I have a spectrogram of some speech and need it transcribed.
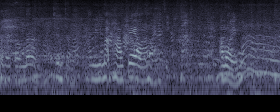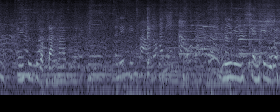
ทำไมตอนหน้า ชื่นใจ อันนี้มะพร้าวแก้วนะคะ อร่อยมาก อันนี้คือคือแบบดังมากอันนี้สีขาวเนาะอันนี้ขาวอันนี้มีชิมฟรีด้วย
